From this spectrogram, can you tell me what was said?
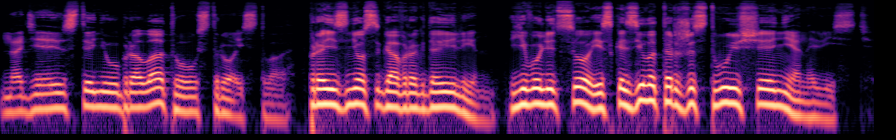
«Надеюсь, ты не убрала то устройство», – произнес Гаврок Даилин. Его лицо исказило торжествующая ненависть.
